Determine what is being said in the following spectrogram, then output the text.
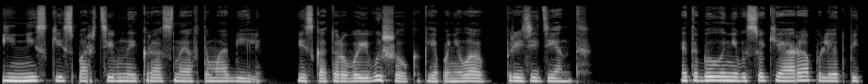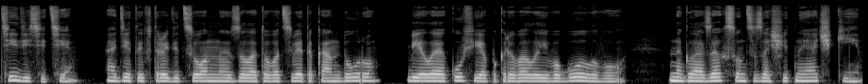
и низкий спортивный красный автомобиль, из которого и вышел, как я поняла, президент. Это был невысокий араб лет пятидесяти, одетый в традиционную золотого цвета кандуру, белая куфия покрывала его голову, на глазах солнцезащитные очки.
